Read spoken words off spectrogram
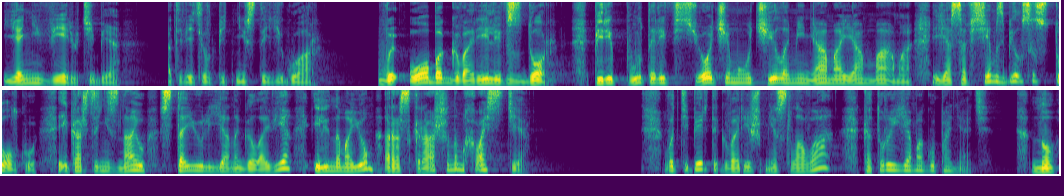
«Я не верю тебе», — ответил пятнистый ягуар. Вы оба говорили вздор, перепутали все, чему учила меня моя мама. И я совсем сбился с толку и, кажется, не знаю, стою ли я на голове или на моем раскрашенном хвосте. Вот теперь ты говоришь мне слова, которые я могу понять. Но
